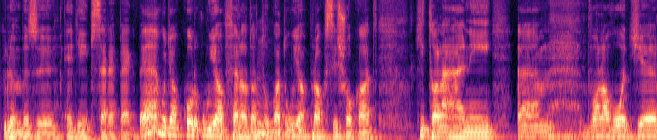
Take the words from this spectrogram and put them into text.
különböző egyéb szerepekbe, hogy akkor újabb feladatokat, mm. újabb praxisokat, kitalálni. Valahogy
